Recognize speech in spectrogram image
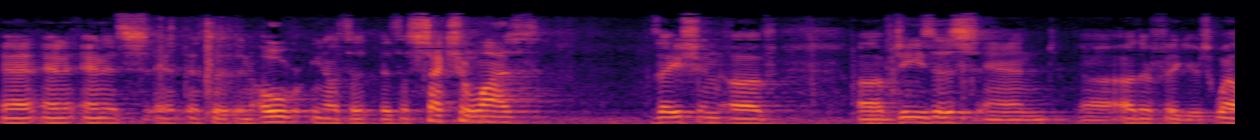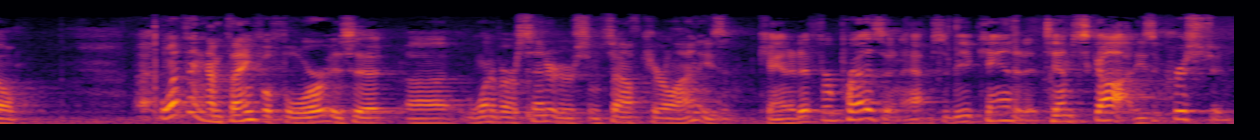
and, and, and it's, it's a, an over, you know, it's a, it's a sexualization of, of Jesus and uh, other figures. Well, uh, one thing I'm thankful for is that uh, one of our senators from South Carolina, he's a candidate for president, happens to be a candidate, Tim Scott. He's a Christian.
